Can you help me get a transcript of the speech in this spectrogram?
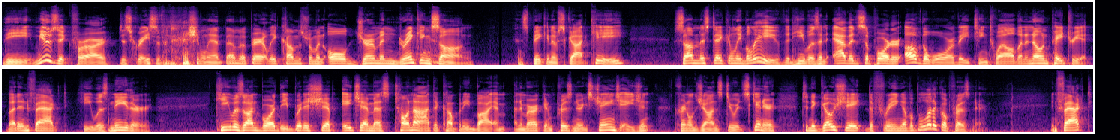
The music for our disgrace of a national anthem apparently comes from an old German drinking song. And speaking of Scott Key, some mistakenly believe that he was an avid supporter of the War of 1812 and a known patriot, but in fact, he was neither. Key was on board the British ship HMS Tonnant, accompanied by an American prisoner exchange agent, Colonel John Stuart Skinner, to negotiate the freeing of a political prisoner. In fact,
